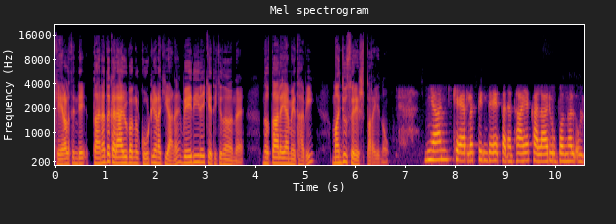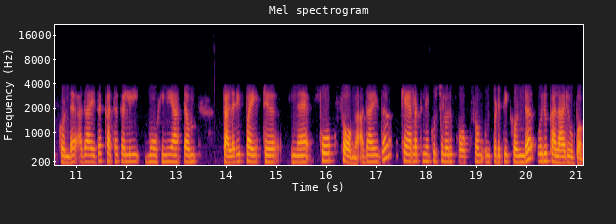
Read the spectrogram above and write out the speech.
കേരളത്തിന്റെ തനത് കലാരൂപങ്ങൾ കൂട്ടിയിണക്കിയാണ് വേദിയിലേക്ക് എത്തിക്കുന്നതെന്ന് നൃത്താലയ മേധാവി മഞ്ജു സുരേഷ് പറയുന്നു. ഞാൻ കേരളത്തിന്റെ തനതായ കലാരൂപങ്ങൾ ഉൾക്കൊണ്ട് അതായത് കഥകളി മോഹിനിയാട്ടം കളരിപ്പയറ്റ് പിന്നെ ഫോക്ക് സോങ് അതായത് കേരളത്തിനെ കുറിച്ചുള്ള ഒരു ഫോക്ക് സോങ് ഉൾപ്പെടുത്തിക്കൊണ്ട് ഒരു കലാരൂപം.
